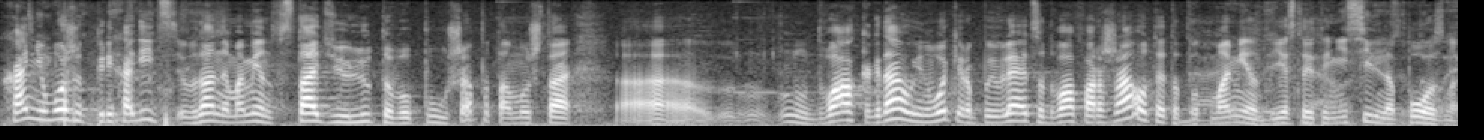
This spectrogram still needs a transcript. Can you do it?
Ханни может переходить в данный момент в стадию лютого пуша, потому что э, ну, два, когда у инвокера появляются два форжа, вот этот вот момент, если это не сильно поздно,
